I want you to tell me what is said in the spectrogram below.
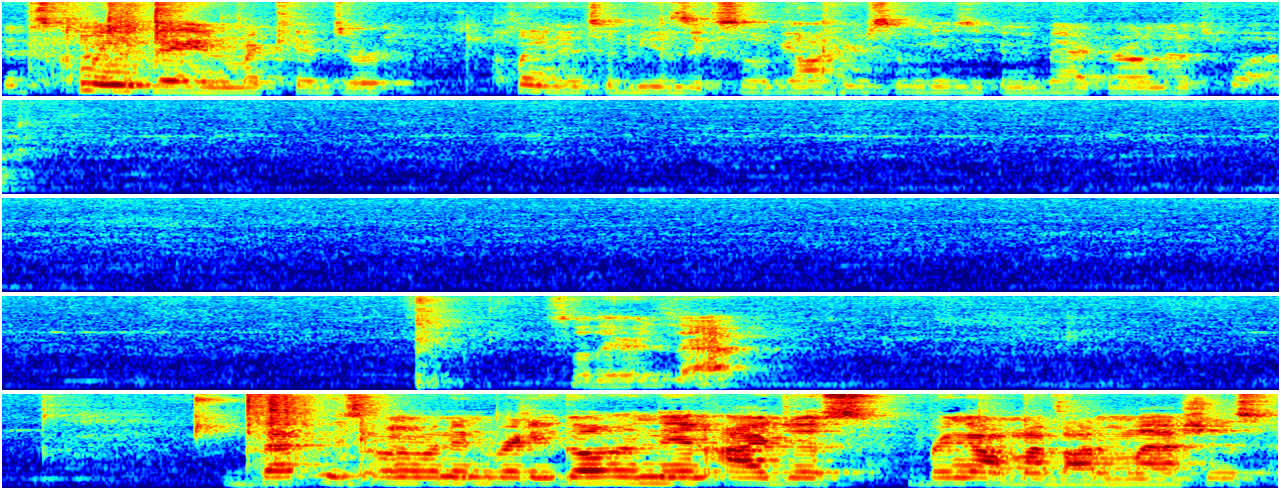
It's clean day and my kids are cleaning to music, so if y'all hear some music in the background, that's why. So there's that. That is on and ready to go. And then I just bring out my bottom lashes.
